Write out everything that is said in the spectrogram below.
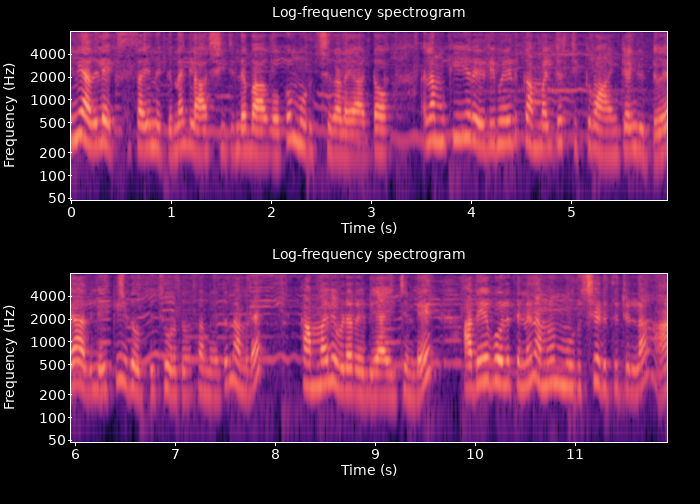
ഇനി അതിൽ എക്സസൈസ് നിൽക്കുന്ന ഗ്ലാസ് ഷീറ്റിന്റെ ഭാഗമൊക്കെ മുറിച്ച് കളയാം കേട്ടോ നമുക്ക് ഈ റെഡിമെയ്ഡ് കമ്മലിന്റെ സ്റ്റിക്ക് വാങ്ങിക്കാൻ കിട്ടുവേ. അതിലേക്ക് ഇത് ഒട്ടിച്ചു കൊടുക്കുന്ന സമയത്ത് നമ്മുടെ കമ്മൽ ഇവിടെ റെഡി ആയിട്ടുണ്ട്. അതേപോലെ തന്നെ നമ്മൾ മുറിച്ചെടുത്തിട്ടുള്ള ആ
